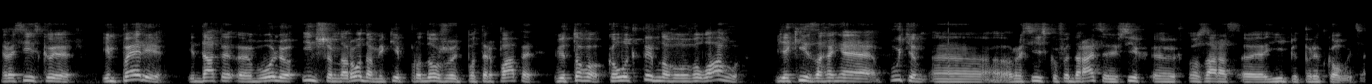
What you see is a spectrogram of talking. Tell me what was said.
російської імперії і дати е, волю іншим народам, які продовжують потерпати від того колективного голагу, в який заганяє Путін е, Російську Федерацію і всіх, е, хто зараз е, їй підпорядковується.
